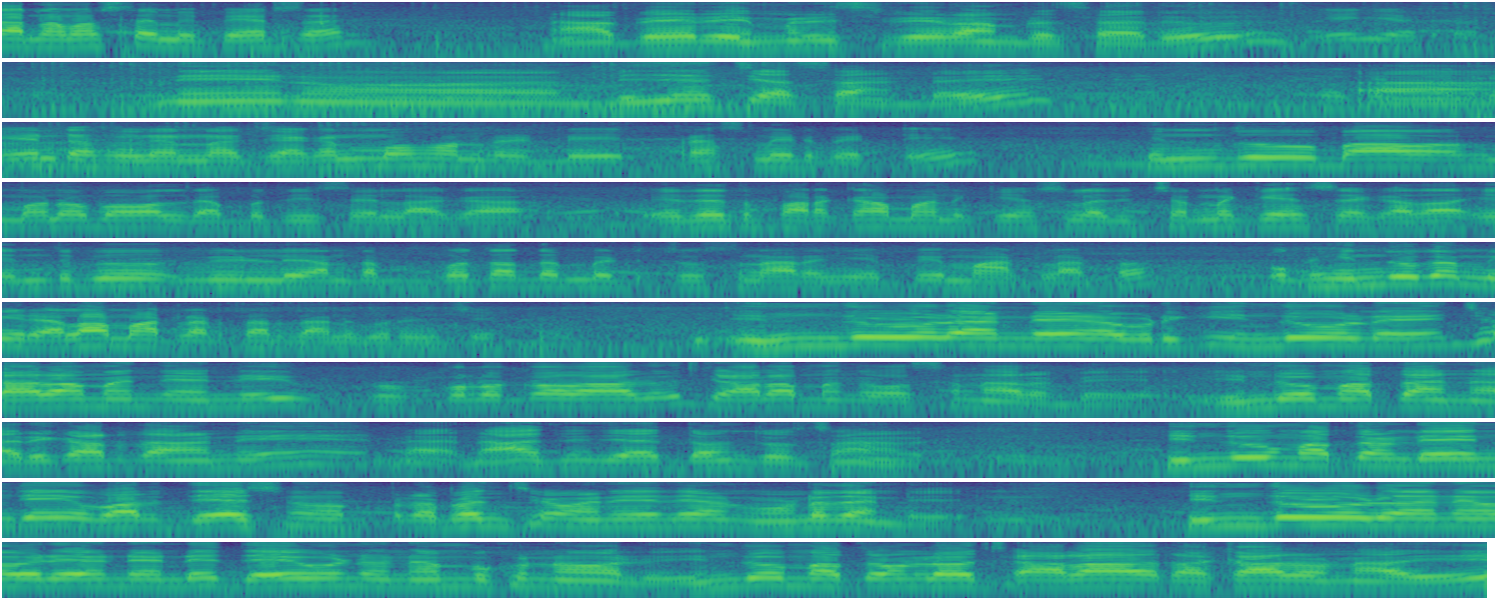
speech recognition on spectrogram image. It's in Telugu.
సార్ నమస్తే మీ పేరు సార్? నా పేరు ఇమ్మడి శ్రీరామ్ ప్రసాద్. ఏం చేస్తారు సార్? నేను బిజినెస్ చేస్తానండి. ఏంటి అసలు నిన్న జగన్మోహన్ రెడ్డి ప్రెస్ మీట్ పెట్టి హిందూ భావ మనోభావాలు దెబ్బతీసేలాగా ఏదైతే పరకామాని కేసులు అది చిన్న కేసే కదా ఎందుకు వీళ్ళు అంత భూతద్దం పెట్టి చూస్తున్నారని చెప్పి మాట్లాడటం. ఒక హిందూగా మీరు ఎలా మాట్లాడతారు దాని గురించి? హిందువులు అనేప్పటికీ హిందువులు చాలామంది అన్ని కులకులాలు చాలామంది వస్తున్నారండి. హిందూ మతాన్ని అరికడదామని నాశనం చేద్దామని చూస్తున్నారు. హిందూ మతం లేనిది వారి దేశం ప్రపంచం అనేది ఉండదండి. హిందువుడు అనేవాడు ఏంటంటే దేవుడిని నమ్ముకున్న వాళ్ళు. హిందూ మతంలో చాలా రకాలు ఉన్నాయి.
